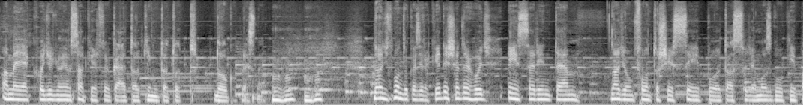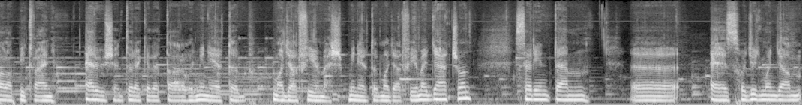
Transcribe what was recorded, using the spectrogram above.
amelyek hogy úgy mondjam, szakértők által kimutatott dolgok lesznek. Uh-huh, uh-huh. De annyit mondok azért a kérdésedre, hogy én szerintem nagyon fontos és szép volt az, hogy a Mozgókép Alapítvány erősen törekedett arra, hogy minél több magyar filmes, minél több magyar filmet gyártson. Szerintem ez, hogy úgy mondjam,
